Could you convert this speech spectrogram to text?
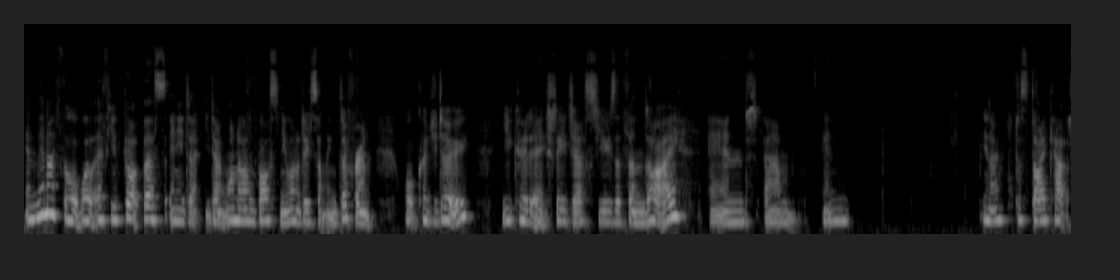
And then I thought, well, if you've got this and you don't, you don't want to emboss and you want to do something different, what could you do? You could actually just use a thin die and um, and you know just die cut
